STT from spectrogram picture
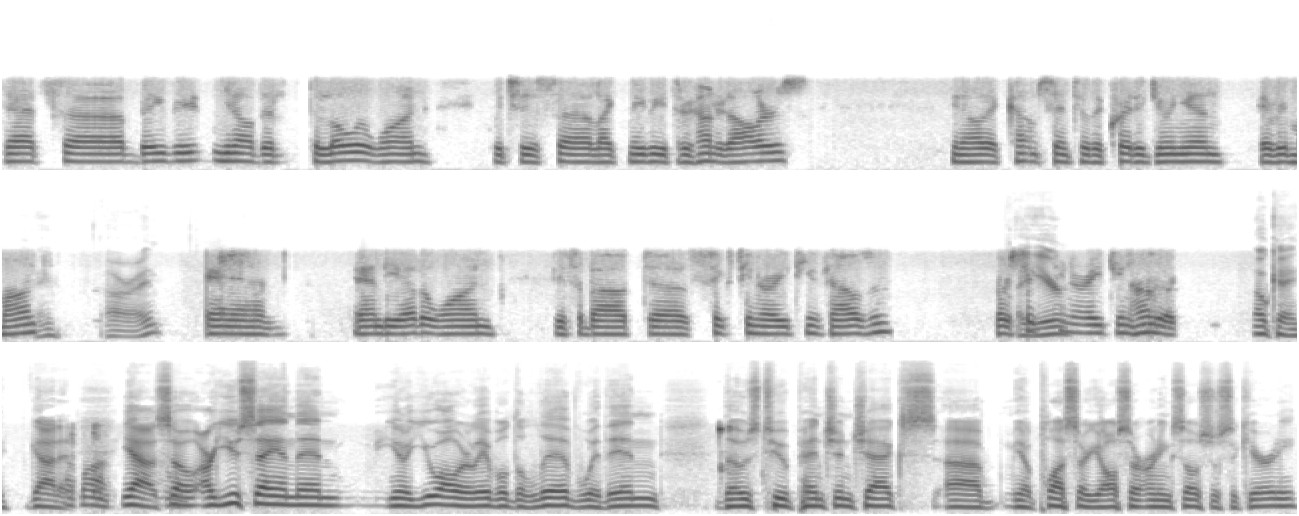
that's uh, baby, you know, the the lower one, which is uh, like maybe three hundred dollars. You know, that comes into the credit union every month, Okay. All right. and and the other one is about uh, sixteen or eighteen thousand, or sixteen or eighteen hundred Okay. Got it. Yeah. So are you saying then, you know, you all are able to live within those two pension checks? Uh, you know, plus are you also earning Social Security?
